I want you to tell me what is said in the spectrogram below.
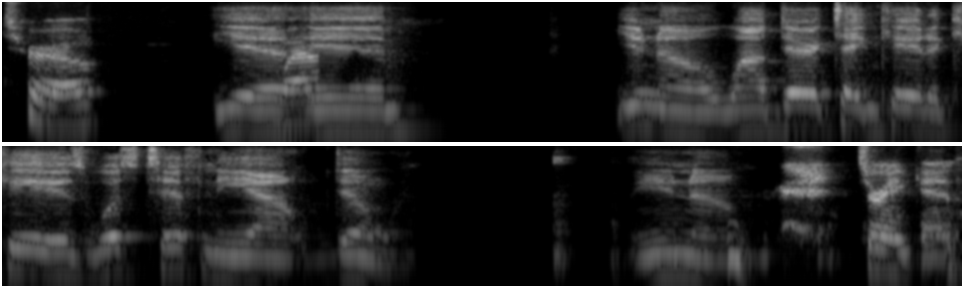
True. Yeah, and you know, while Derek taking care of the kids, what's Tiffany out doing? You know, drinking,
